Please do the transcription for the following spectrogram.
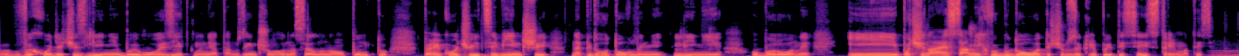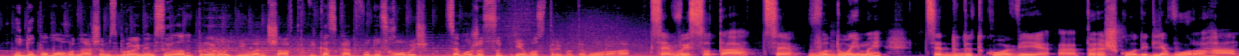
виходячи з лінії бойового зіткнення, там з іншого населеного пункту, перекочується в інший на підготовлені лінії оборони і починає сам їх вибудовувати, щоб закріпитися і стриматися. У допомогу нашим збройним силам природній ландшафт і каскад водосховищ. Це може суттєво стримати ворога. Це висота, це водойми, це додаткові е, перешкоди для ворога,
